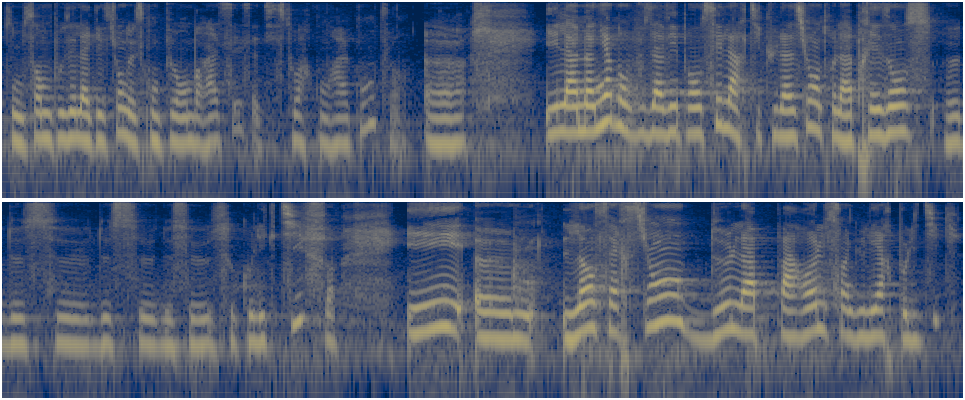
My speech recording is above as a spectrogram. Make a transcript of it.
qui me semble poser la question de est-ce qu'on peut embrasser cette histoire qu'on raconte et la manière dont vous avez pensé l'articulation entre la présence de ce, de ce, collectif et euh, l'insertion de la parole singulière politique.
